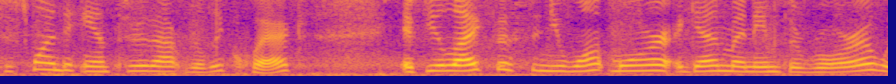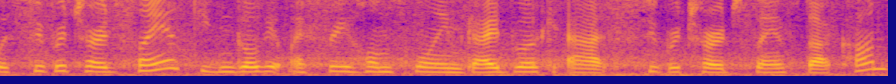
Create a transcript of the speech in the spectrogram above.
just wanted to answer that really quick. If you like this and you want more, again, my name's Aurora with Supercharged Science. You can go get my free homeschooling guidebook at superchargedscience.com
